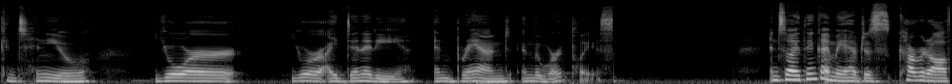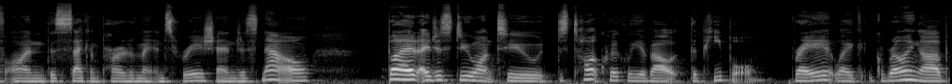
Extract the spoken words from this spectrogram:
continue your your identity and brand in the workplace. And so I think I may have just covered off on the second part of my inspiration just now, but I just do want to just talk quickly about the people, right? Like growing up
